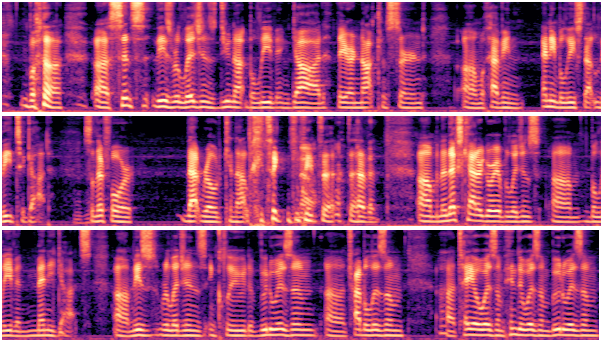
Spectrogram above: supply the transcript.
but uh, uh, since these religions do not believe in God, they are not concerned um, with having any beliefs that lead to God. So therefore, that road cannot lead to No. lead to, to heaven. Um, but the next category of religions um, believe in many gods. Um, these religions include voodooism, uh, tribalism, uh, Taoism, Hinduism, Buddhism,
